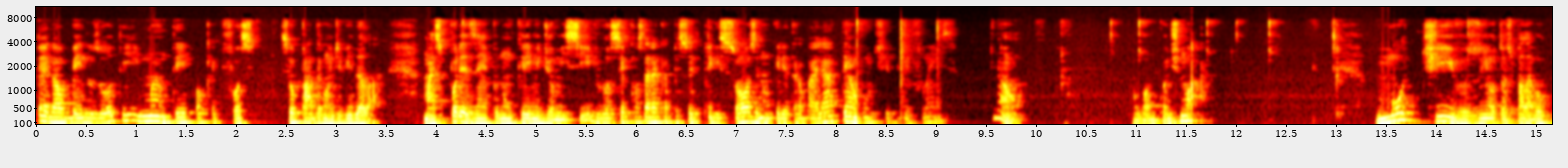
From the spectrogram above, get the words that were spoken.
pegar o bem dos outros e manter qualquer que fosse seu padrão de vida lá. Mas, por exemplo, num crime de homicídio, você considera que a pessoa é preguiçosa e não queria trabalhar, tem algum tipo de influência? Não. Então vamos continuar motivos, em outras palavras, o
